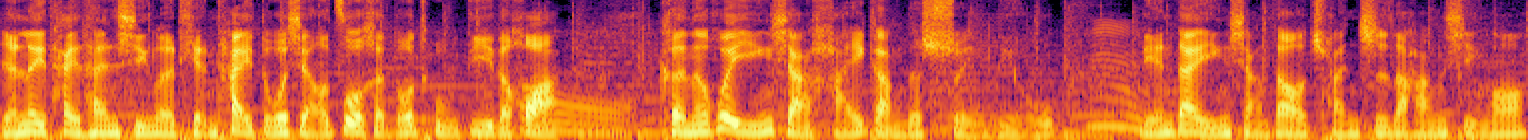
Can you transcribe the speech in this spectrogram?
人类太贪心了，填太多，想要做很多土地的话，可能会影响海港的水流，连带影响到船只的航行哦。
